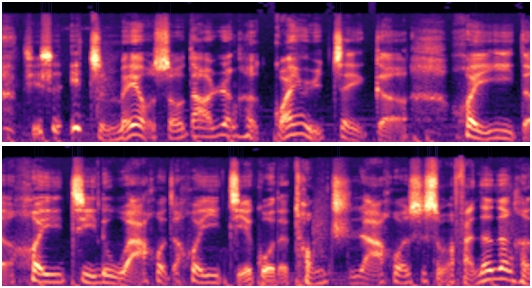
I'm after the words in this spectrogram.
其实一直没有收到任何关于这个会议的会议记录啊，或者会议结果的通知啊，或者是什么，反正任何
